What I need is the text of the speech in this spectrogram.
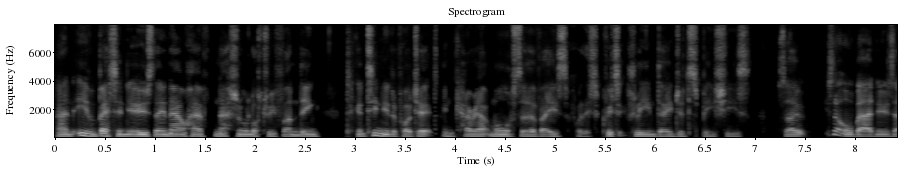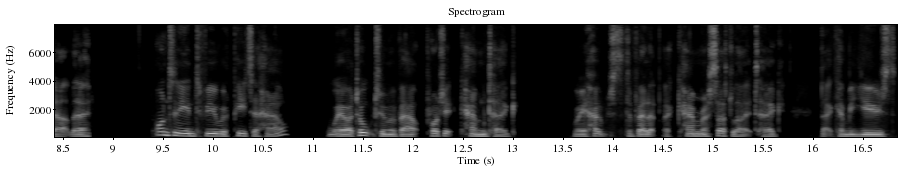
And even better news, they now have national lottery funding to continue the project and carry out more surveys for this critically endangered species. So it's not all bad news out there. On to the interview with Peter Howe, where I talked to him about Project CamTag, where he hopes to develop a camera satellite tag that can be used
